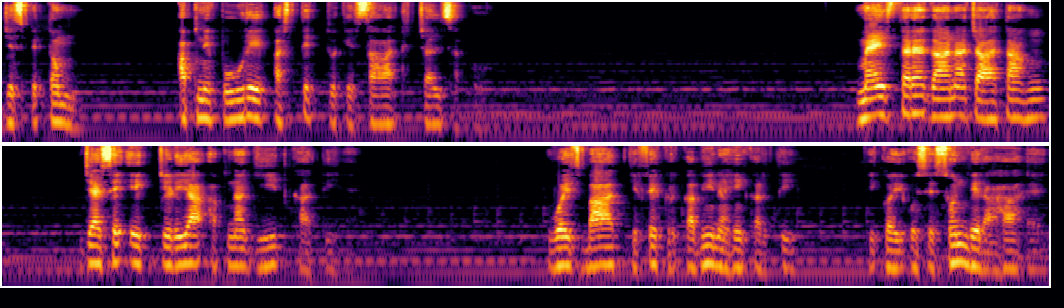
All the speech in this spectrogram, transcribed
जिस पे तुम अपने पूरे अस्तित्व के साथ चल सको। मैं इस तरह गाना चाहता हूँ, जैसे एक चिड़िया अपना गीत गाती है। वो इस बात की फ़िक्र कभी नहीं करती कि कोई उसे सुन भी रहा है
